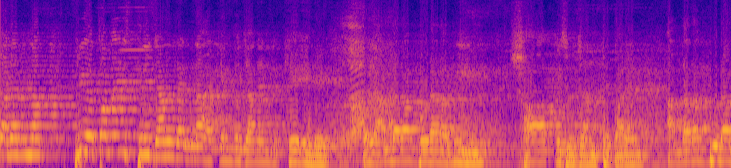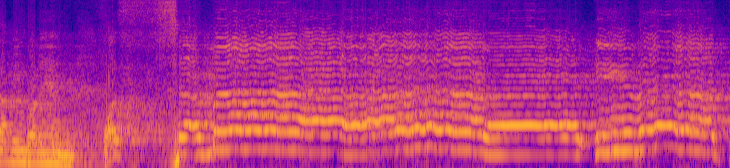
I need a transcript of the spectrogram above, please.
জানেন না, প্রিয়তম স্ত্রী জানলেন না, কিন্তু জানেন কে? ওই আল্লাহ রাব্বুল আলামিন সব কিছু জানতে পারেন আল্লাহ রাব্বুল আলামিন বলেন والسماء ذات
